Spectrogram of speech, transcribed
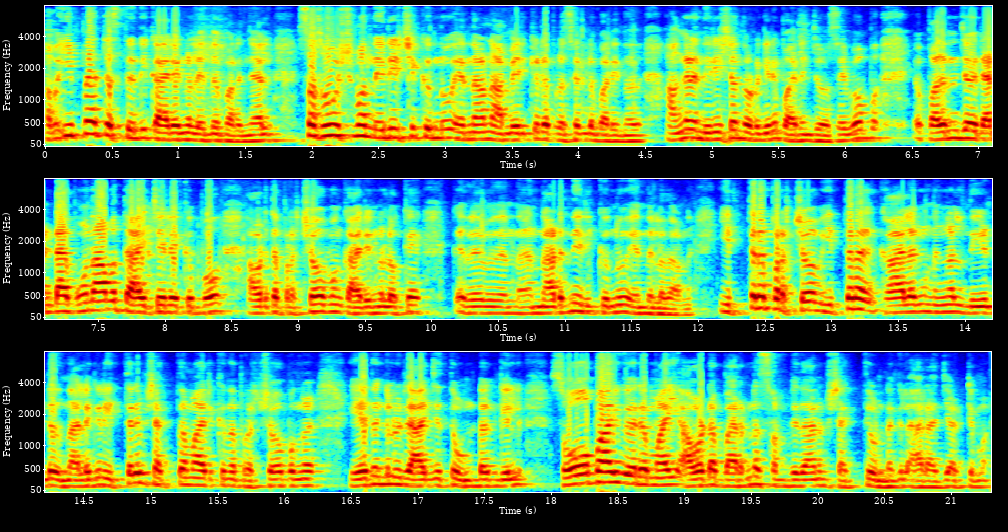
അപ്പോൾ ഇപ്പോഴത്തെ സ്ഥിതി കാര്യങ്ങൾ എന്ന് പറഞ്ഞാൽ സസൂക്ഷ്മം നിരീക്ഷിക്കുന്നു എന്നാണ് അമേരിക്കയുടെ പ്രസിഡന്റ് പറയുന്നത്. അങ്ങനെ നിരീക്ഷണം തുടങ്ങിയ പതിനഞ്ച് ദിവസം. ഇപ്പോൾ പതിനഞ്ച് രണ്ടാ മൂന്നാമത്തെ ആഴ്ചയിലേക്ക് ഇപ്പോൾ അവിടുത്തെ പ്രക്ഷോഭം കാര്യങ്ങളൊക്കെ നടന്നിരിക്കുന്നു എന്നുള്ളതാണ്. ഇത്ര പ്രക്ഷോഭം ഇത്ര കാലങ്ങൾ നീണ്ടുന്ന അല്ലെങ്കിൽ ഇത്രയും ശക്തമായിരിക്കുന്ന പ്രക്ഷോഭങ്ങൾ ഏതെങ്കിലും രാജ്യത്ത് ഉണ്ടെങ്കിൽ സ്വാഭാവികപരമായി അവിടെ ഭരണ സംവിധാനം ശക്തി ഉണ്ടെങ്കിൽ ആ രാജ്യം അട്ടിമ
